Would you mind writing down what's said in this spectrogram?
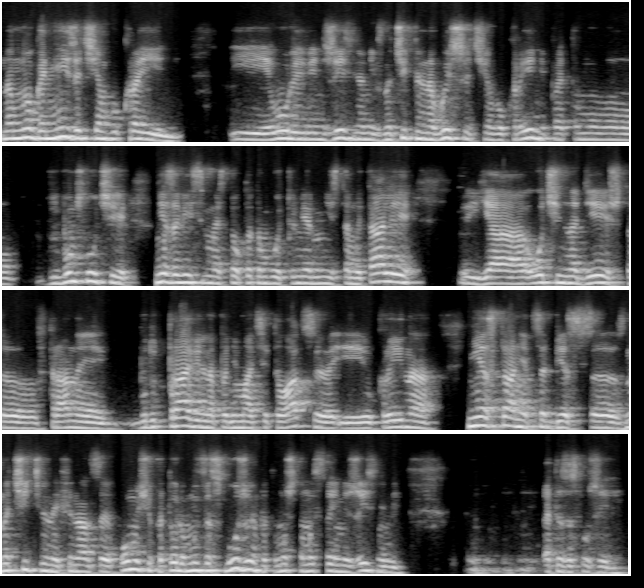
намного ниже, чем в Украине. И уровень жизни у них значительно выше, чем в Украине. Поэтому в любом случае, вне зависимости от того, кто там будет премьер-министром Италии, я очень надеюсь, что страны будут правильно понимать ситуацию, и Украина не останется без э, значительной финансовой помощи, которую мы заслуживаем, потому что мы своими жизнями э, это заслужили.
